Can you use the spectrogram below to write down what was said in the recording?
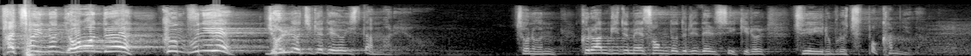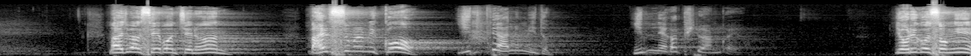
닫혀있는 영혼들의 그 문이 열려지게 되어 있단 말이에요. 저는 그러한 믿음의 성도들이 될 수 있기를 주의 이름으로 축복합니다. 마지막 세 번째는 말씀을 믿고 인내하는 믿음. 인내가 필요한 거예요. 여리고성이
